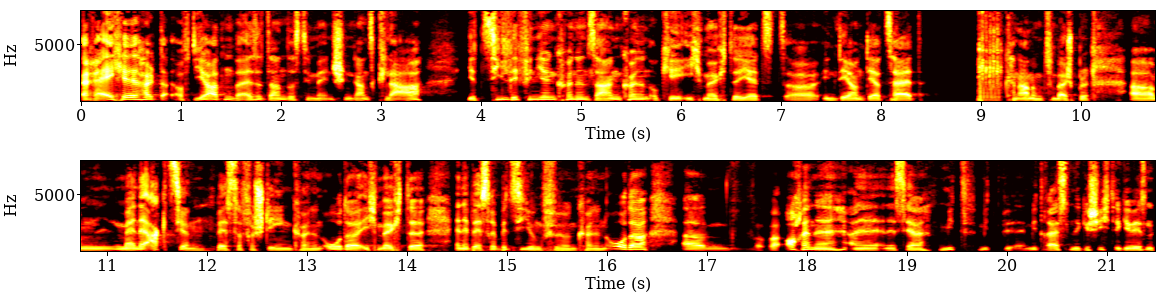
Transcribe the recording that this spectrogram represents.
erreiche halt auf die Art und Weise dann, dass die Menschen ganz klar ihr Ziel definieren können, sagen können, okay, ich möchte jetzt äh, in der und der Zeit keine Ahnung, zum Beispiel ähm, meine Aktien besser verstehen können oder ich möchte eine bessere Beziehung führen können oder ähm, auch eine, eine, eine sehr mit, mit, mitreißende Geschichte gewesen.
